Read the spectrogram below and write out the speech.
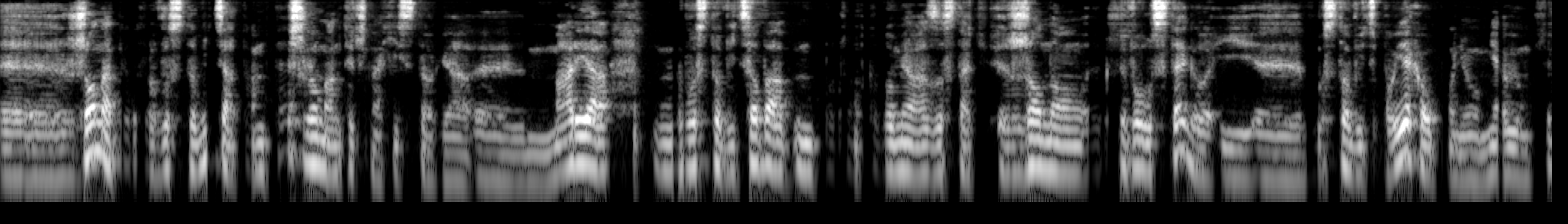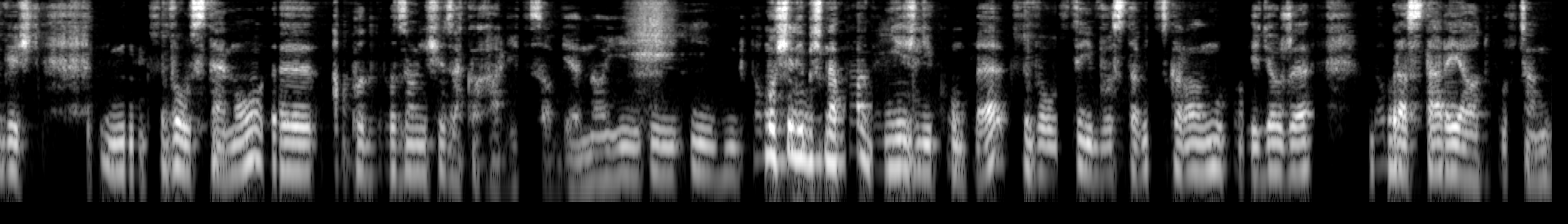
e, żona Piotra Włostowica, tam też romantyczna historia. E, Maria Włostowicowa początkowo miała zostać żoną Krzywoustego i e, Włostowic pojechał po nią, miał ją przywieźć Krzywoustemu, a po drodze oni się zakochali w sobie. No i, i, i to musieli być naprawdę nieźli kumple, Krzywousty i Włostowic, skoro on mu powiedział, że dobra stary, ja odpuszczam,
